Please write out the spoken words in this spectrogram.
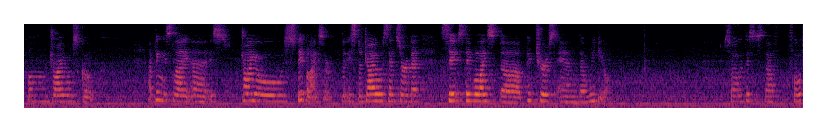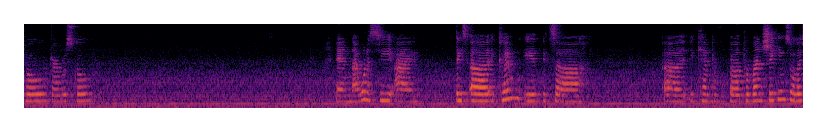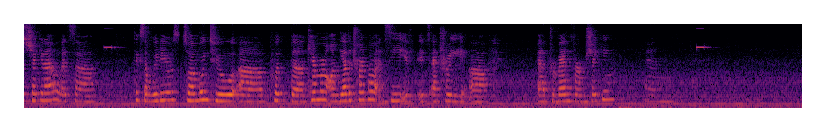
From gyroscope I think it's like uh, it's gyro stabilizer it's the gyro sensor that stabilize the pictures and the video. So this is the photo gyroscope. And I want to see I this uh it claim it it's uh uh it can pre uh, prevent shaking so let's check it out. Let's uh take some videos. So I'm going to uh, put the camera on the other tripod and see if it's actually uh, uh, prevent from shaking. And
